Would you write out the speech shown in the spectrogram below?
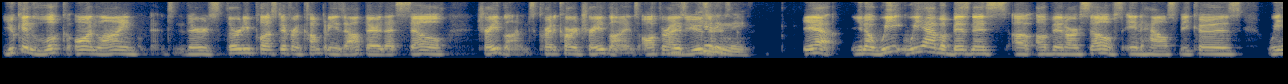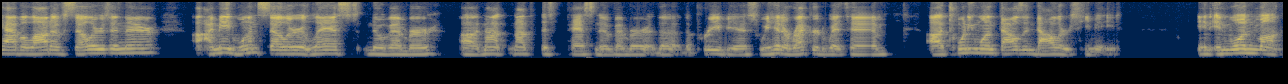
you can look online. There's 30 plus different companies out there that sell trade lines, credit card trade lines, You're authorized users. kidding me. Yeah, you know, we we have a business of, of it ourselves in house because we have a lot of sellers in there. I I made one seller last November, uh, not not this past November, the the previous. We hit a record with him, uh, twenty one thousand dollars he made in in one month.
